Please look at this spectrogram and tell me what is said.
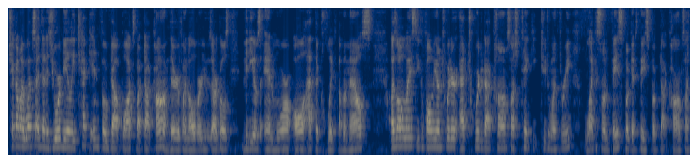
Check out my website, that is yourdailytechinfo.blogspot.com. There you'll find all of our news articles, videos, and more, all at the click of a mouse. As always, you can follow me on Twitter at twitter.com slash take2213. Like us on Facebook at facebook.com slash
